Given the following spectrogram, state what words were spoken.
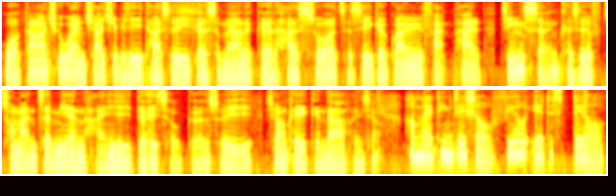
我刚刚去问 ChatGPT，它是一个什么样的歌？他说这是一个关于反叛精神，可是充满正面含义的一首歌，所以希望可以跟大家分享。好，我们来听这首 Feel It Still。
